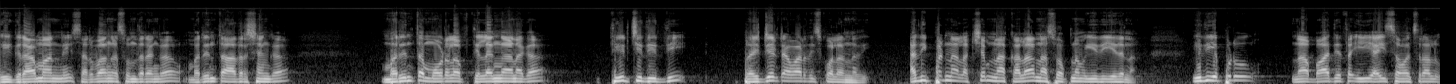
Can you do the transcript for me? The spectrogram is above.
ఈ గ్రామాన్ని సర్వాంగ సుందరంగా మరింత ఆదర్శంగా మరింత మోడల్ ఆఫ్ తెలంగాణగా తీర్చిదిద్ది ప్రెసిడెంట్ అవార్డు తీసుకోవాలన్నది. అది ఇప్పటి నా లక్ష్యం నా కళ నా స్వప్నం ఇది ఏదైనా. ఇది ఎప్పుడు నా బాధ్యత ఈ ఐదు సంవత్సరాలు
